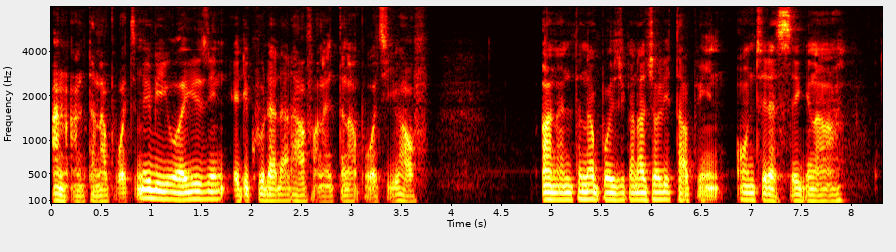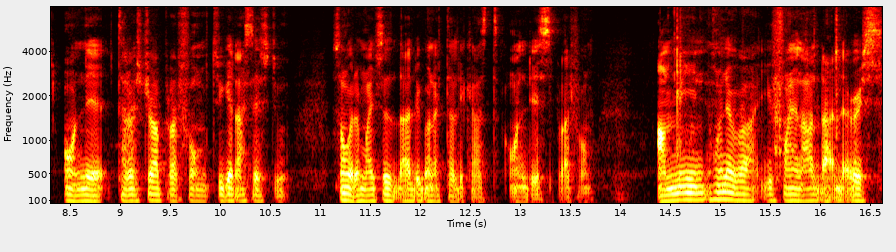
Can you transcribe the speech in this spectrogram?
an antenna port, maybe you are using a decoder that have an antenna port, you have an antenna port, you can actually tap in onto the signal on the terrestrial platform to get access to some of the matches that they're going to telecast on this platform. I mean, whenever you find out that there is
